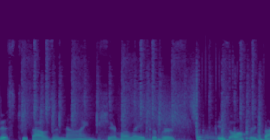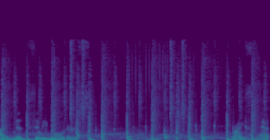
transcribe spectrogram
This 2009 Chevrolet Traverse is offered by Mid-City Motors. Priced at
